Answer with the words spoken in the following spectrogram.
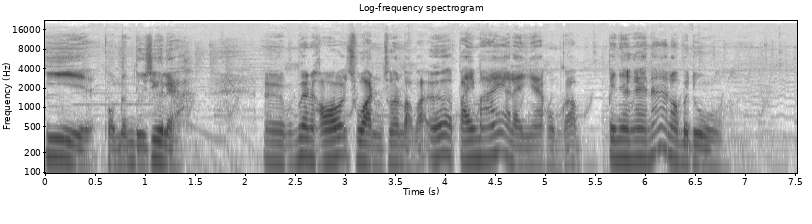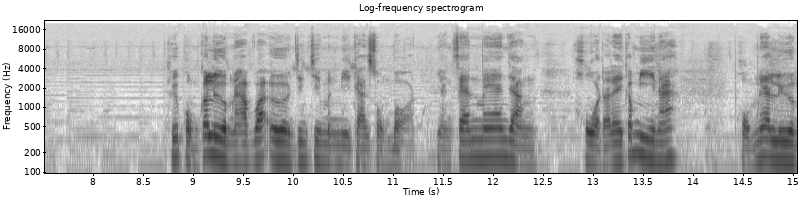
ที่ผมลืมดูชื่อเลยอะเออเพื่อนเขาชวนชวนบอกว่าเออไปไหมอะไรเงี้ยผมก็เป็นยังไงนะลองไปดู คือผมก็ลืมนะครับว่าเออจริง ๆ มันมีการส่งบอร์ดอย่างแซนแมนอย่างโหดอะไรก็มีนะ ผมเนี่ยลืม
